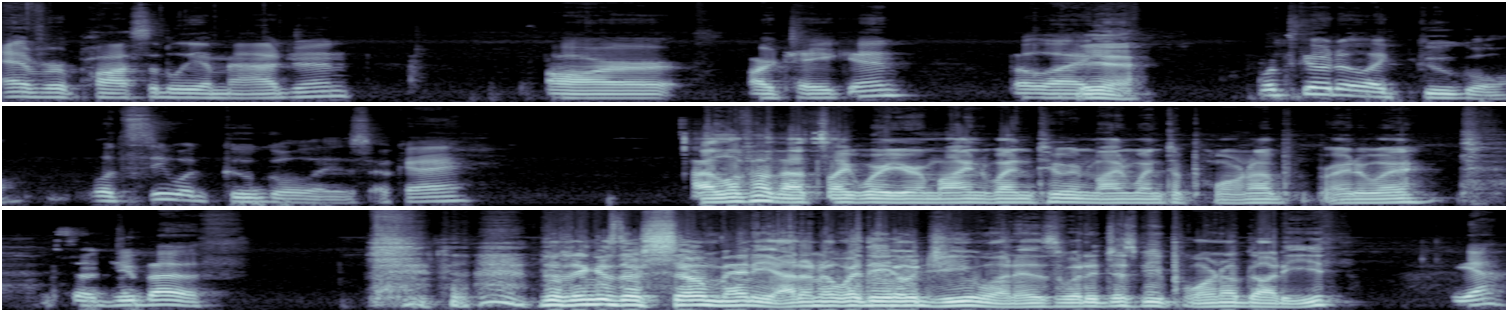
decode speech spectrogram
ever possibly imagine are are taken. But like yeah. let's go to like Google. Let's see what Google is, okay? I love how that's like where your mind went to and mine went to Pornhub right away. So do both. the thing is, there's so many. I don't know where the OG one is. Would it just be Pornhub.eth? Yeah.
